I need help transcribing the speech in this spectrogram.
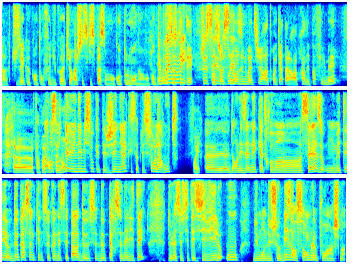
Ah, tu sais que quand on fait du covoiturage, c'est ce qui se passe. On rencontre tout le monde, hein. on rencontre toute la société. Je sais, on se retrouve dans une voiture à 3-4. Alors après, on n'est pas filmé. Euh, enfin, pas forcément. Il y a une émission qui était géniale qui s'appelait Sur la route. Euh, dans les années 96, où on mettait euh, deux personnes qui ne se connaissaient pas, deux, deux personnalités de la société civile ou du monde du showbiz ensemble pour un chemin.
